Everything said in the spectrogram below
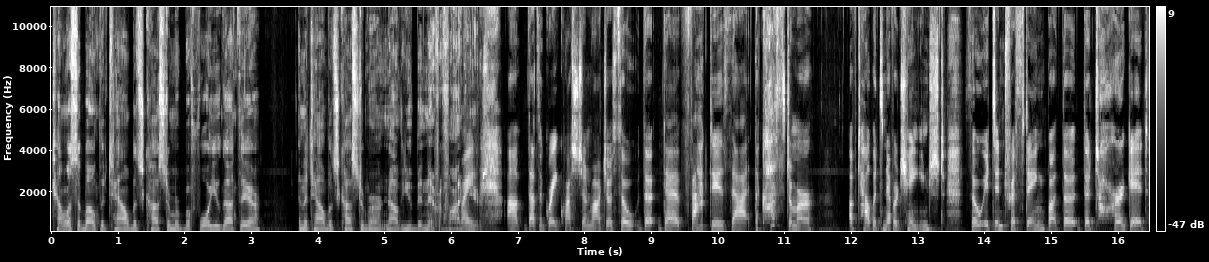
Tell us about the Talbot's customer before you got there and the Talbot's customer now that you've been there for five right. years? Um, that's a great question, Roger. So the the fact is that the customer of Talbot's never changed. So it's interesting, but the, the target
